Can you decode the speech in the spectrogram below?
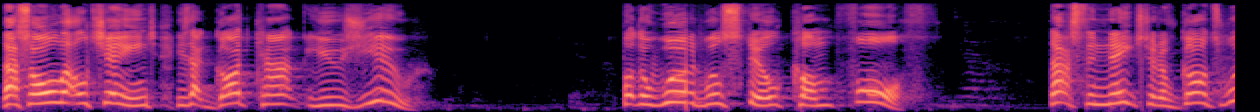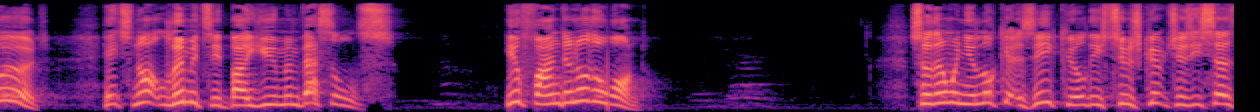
That's all that'll change is that God can't use you. But the word will still come forth. That's the nature of God's word. It's not limited by human vessels. He'll find another one. So then, when you look at Ezekiel, these two scriptures, he says,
